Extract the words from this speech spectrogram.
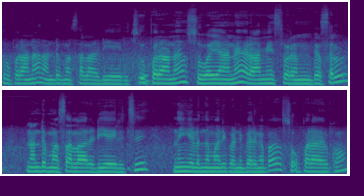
சூப்பரான நண்டு மசாலா ரெடி ஆயிருச்சு. சூப்பரான சுவையான ராமேஸ்வரம் ஸ்பெஷல் நண்டு மசாலா ரெடி ஆயிருச்சு. நீங்கள் இந்த மாதிரி பண்ணி பாருங்கப்பா. சூப்பராக இருக்கும்.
